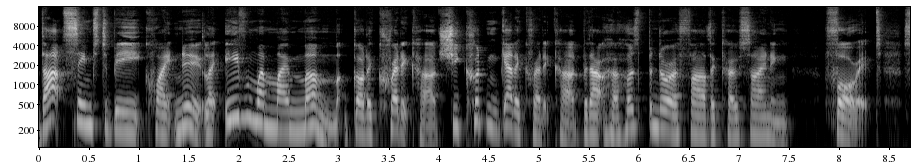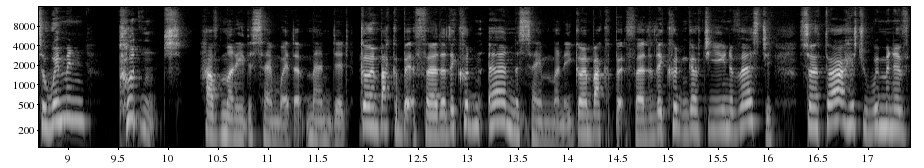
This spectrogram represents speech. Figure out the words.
that seems to be quite new. Like, even when my mum got a credit card, she couldn't get a credit card without her husband or her father co signing for it. So women couldn't have money the same way that men did. Going back a bit further, they couldn't earn the same money. Going back a bit further, they couldn't go to university. So throughout history, women have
